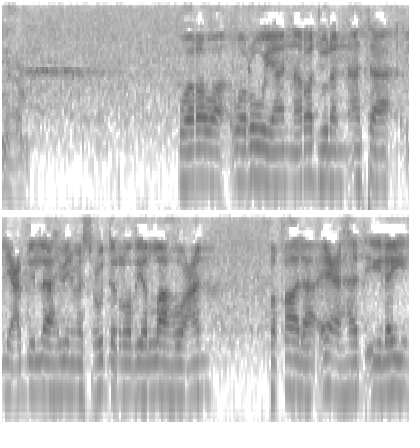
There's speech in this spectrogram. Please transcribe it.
نعم. وروى وروي أن رجلا أتى لعبد الله بن مسعود رضي الله عنه فقال اعهد إلي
